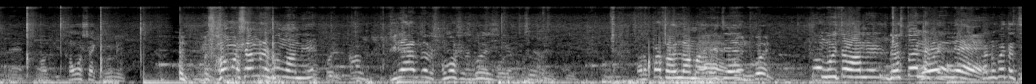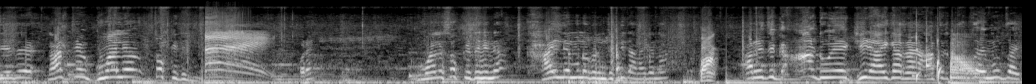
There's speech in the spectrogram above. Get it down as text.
হ্যাঁ, আমার কি সমস্যা কি সমস্যা আমরা শুনো আমি। বিরাট সমস্যা হয়েছে মানে কথা হইল আমার এই যে কোন কোন তো আমি ব্যস্ত হই না কেন? কইতাছি এই যে রাত্রে ঘুমাইলে চক্কি দেখি ঘুমাইলে চক্কি দেখি না খাইলে মনে করেন যে খিদা লাগে না। আর এই যে আট হয়ে ঘিরাই খায় হাতের কাম যায় মুখ যায়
